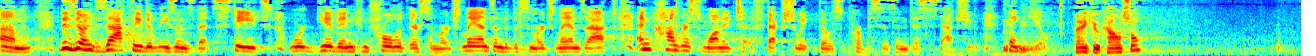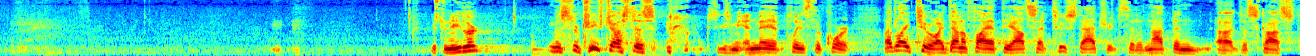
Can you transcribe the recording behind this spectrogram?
Um, these are exactly the reasons that states were given control of their submerged lands under the Submerged Lands Act, and Congress wanted to effectuate those purposes in this statute. Thank you. Thank you, counsel. Mr. Kneedler? Mr. Chief Justice, excuse me, and may it please the court, I'd like to identify at the outset two statutes that have not been uh, discussed,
